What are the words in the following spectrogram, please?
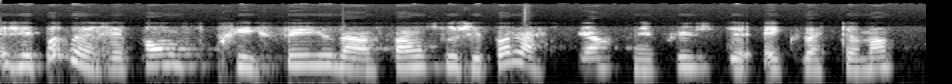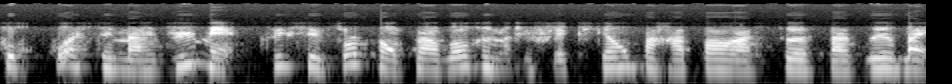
j'ai pas de réponse précise dans le sens où j'ai pas la science infuse de exactement pourquoi c'est mal vu, mais c'est sûr qu'on peut avoir une réflexion par rapport à ça. C'est-à-dire, ben,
